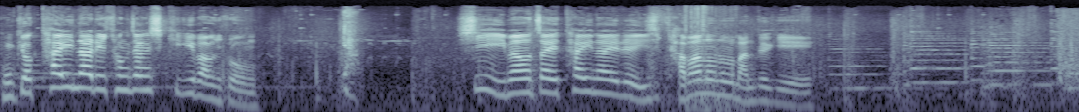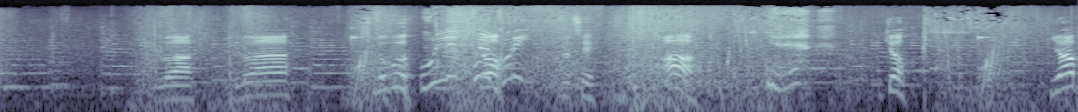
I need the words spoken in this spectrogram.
본격 타이나리 성장시키기 방송. C 2만원짜리 타이나리를 24만원으로 만들기. 일로와, 일로와. 올림플 껴! 그렇지. 아! 껴! 얍!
